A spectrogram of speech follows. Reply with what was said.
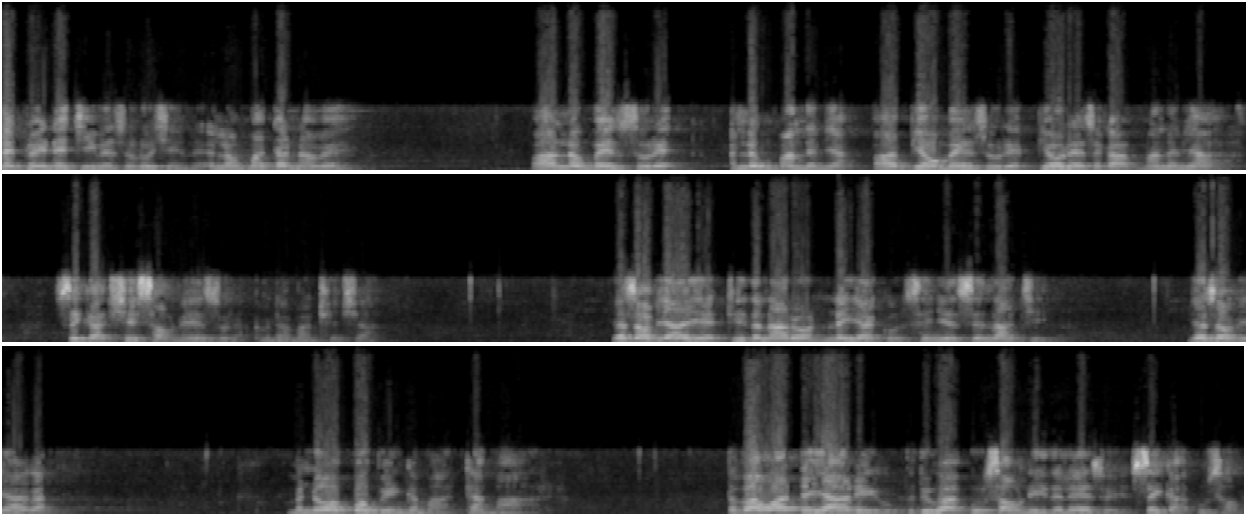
လက်တွေ့နဲ့ကြည့်မယ်ဆိုလို့ရှိရင်လည်းအလုံးမှန်ကန်တာပဲဘာလုံးမယ်ဆိုတဲ့အလုံးမှန်တယ်မြဘာပြောမယ်ဆိုတဲ့ပြောတဲ့စကားမှန်တယ်မြ စိတ်ကရှေ့ဆောင်တယ်ဆိုတာအမှန်တမ်းထင်ရှားရသော်ဘုရားရဲ့ဒေသနာတော်နှစ်ရက်ကိုဆင်ញင်စဉ်းစားကြည့်ရသော်ဘုရားကမနောပုပ္ပင်ကမဓမ္မာတဘာဝတရားတွေကိုဘသူကဥဆောင်နေတယ်လဲဆိုရင်စိတ်ကဥဆောင်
